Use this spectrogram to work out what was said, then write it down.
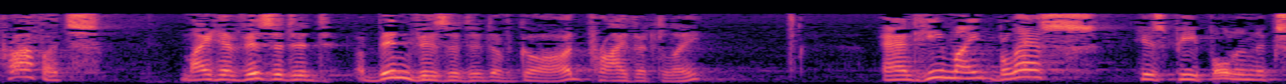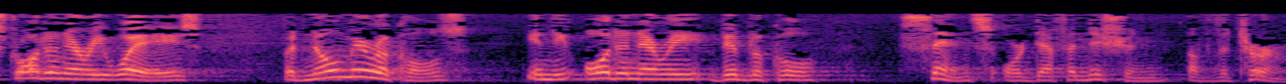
Prophets might have visited, been visited of God privately, and he might bless his people in extraordinary ways, but no miracles in the ordinary biblical sense or definition of the term.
